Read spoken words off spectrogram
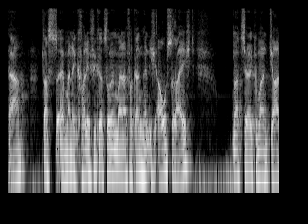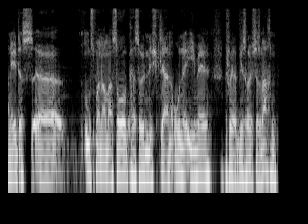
ja, dass äh, meine Qualifikation in meiner Vergangenheit nicht ausreicht. Und hat sie halt gemeint, ja, nee, das äh, muss man nochmal so persönlich klären, ohne E-Mail. Ich gesagt, wie soll ich das machen?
